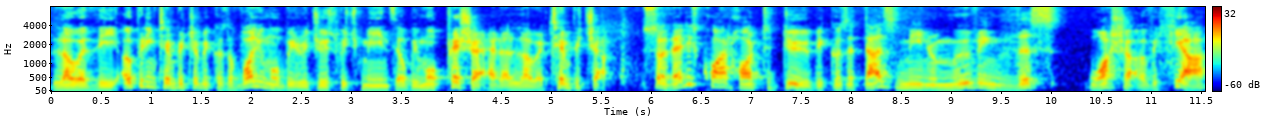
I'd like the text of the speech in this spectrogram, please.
lower the opening temperature because the volume will be reduced, which means there'll be more pressure at a lower temperature. So that is quite hard to do because it does mean removing this washer over here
